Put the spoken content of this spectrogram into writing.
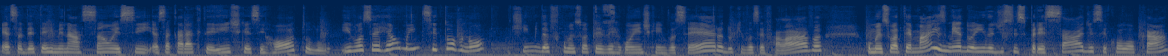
Essa determinação, esse, essa característica, esse rótulo, e você realmente se tornou tímida, começou a ter vergonha de quem você era, do que você falava, começou a ter mais medo ainda de se expressar, de se colocar.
